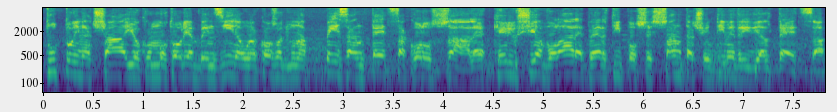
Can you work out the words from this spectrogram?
tutto in acciaio, con motori a benzina, una cosa di una pesantezza colossale, che riuscì a volare per tipo 60 cm di altezza.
